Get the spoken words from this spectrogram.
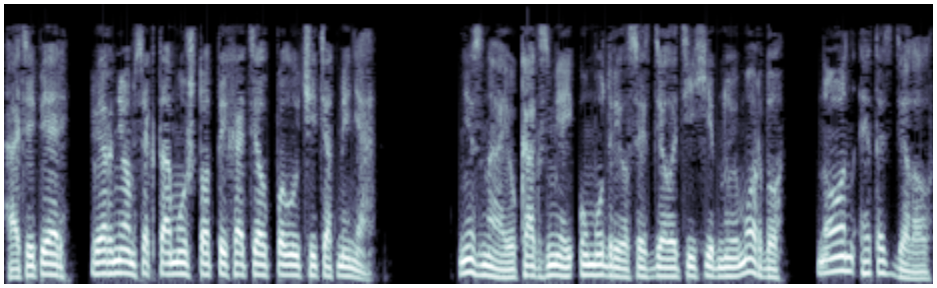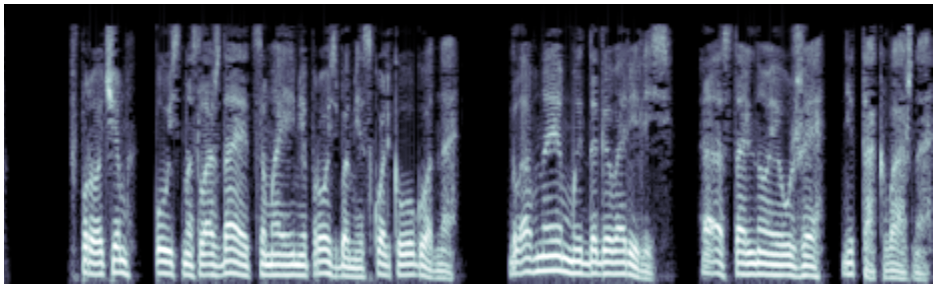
А теперь вернемся к тому, что ты хотел получить от меня. Не знаю, как змей умудрился сделать ехидную морду, но он это сделал. Впрочем, пусть наслаждается моими просьбами сколько угодно. Главное, мы договорились а остальное уже не так важно.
